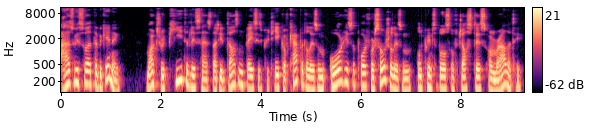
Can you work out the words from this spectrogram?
As we saw at the beginning, Marx repeatedly says that he doesn't base his critique of capitalism or his support for socialism on principles of justice or morality,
